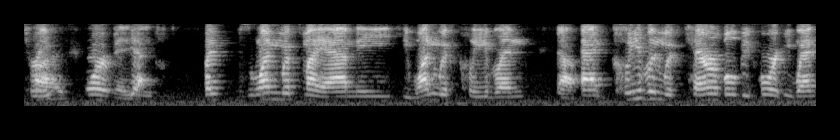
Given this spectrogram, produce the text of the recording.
three. four maybe. Yeah. But he's won with Miami. He won with Cleveland. Yeah. And Cleveland was terrible before he went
